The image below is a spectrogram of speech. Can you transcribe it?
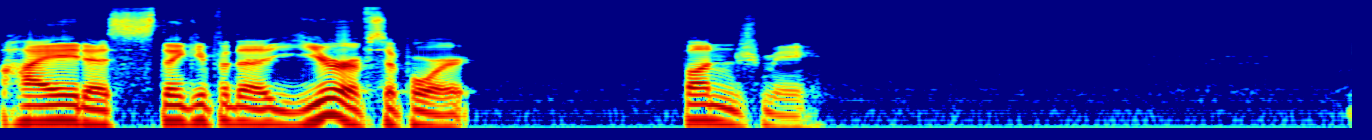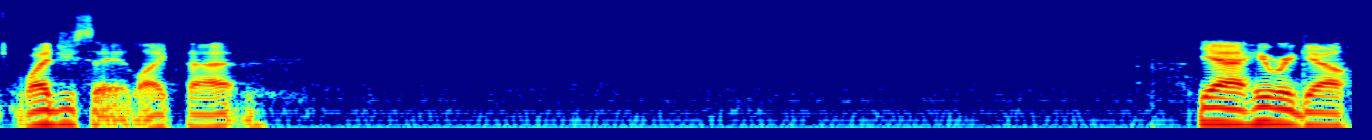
hiatus. Thank you for the year of support. Funge me. Why'd you say it like that? Yeah, here we go.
